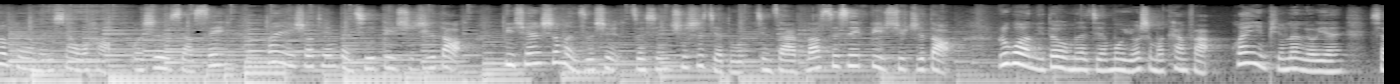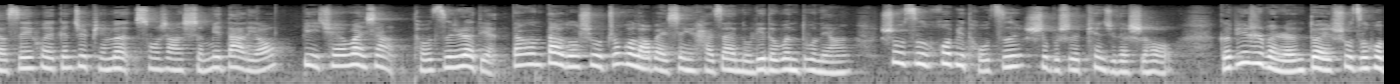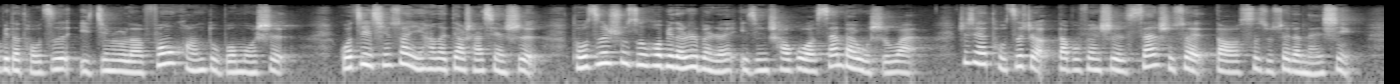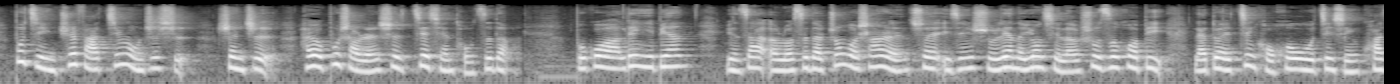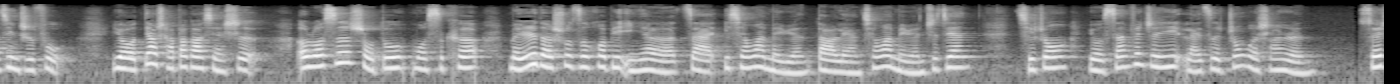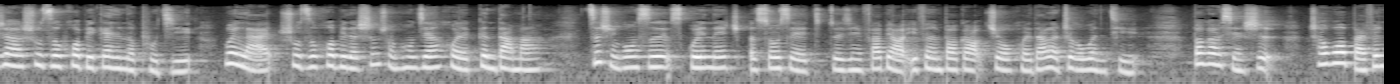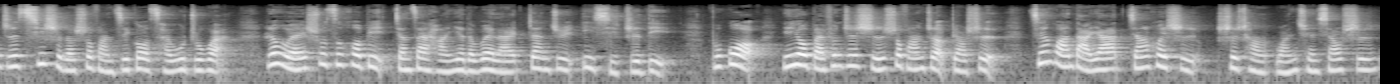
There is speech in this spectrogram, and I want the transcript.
众朋友们，下午好，我是小 C，欢迎收听本期必须知道币圈生猛资讯、最新趋势解读，尽在 BlockCC 必须知道。如果你对我们的节目有什么看法，欢迎评论留言，小 C 会根据评论送上神秘大礼哦。币圈万象投资热点，当大多数中国老百姓还在努力地问度娘，数字货币投资是不是骗局的时候，隔壁日本人对数字货币的投资已进入了疯狂赌博模式。国际清算银行的调查显示，投资数字货币的日本人已经超过三百五十万。这些投资者大部分是三十岁到四十岁的男性，不仅缺乏金融知识，甚至还有不少人是借钱投资的。不过，另一边，远在俄罗斯的中国商人却已经熟练地用起了数字货币来对进口货物进行跨境支付。有调查报告显示，俄罗斯首都莫斯科每日的数字货币营业额在一千万美元到两千万美元之间，其中有三分之一来自中国商人。随着数字货币概念的普及，未来数字货币的生存空间会更大吗？咨询公司 s q u e e n a g e Associate 最近发表一份报告，就回答了这个问题。报告显示，超过百分之七十的受访机构财务主管认为数字货币将在行业的未来占据一席之地。不过，也有百分之十受访者表示，监管打压将会使市场完全消失。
